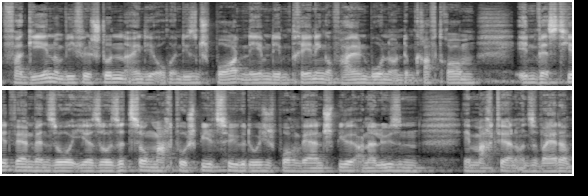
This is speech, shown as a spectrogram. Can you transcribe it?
vergehen und wie viele Stunden eigentlich auch in diesen Sport neben dem Training auf Hallenboden und im Kraftraum investiert werden, wenn so ihr so Sitzungen macht, wo Spielzüge durchgesprochen werden, Spielanalysen gemacht werden und so weiter.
